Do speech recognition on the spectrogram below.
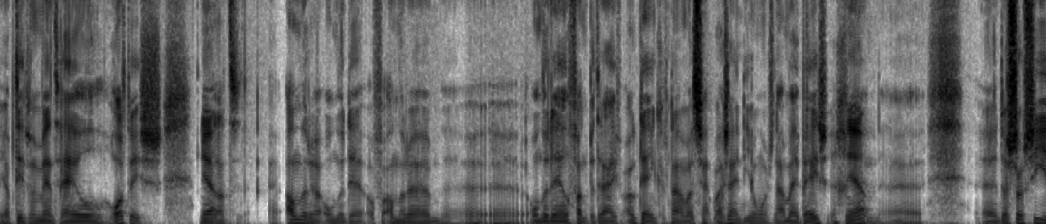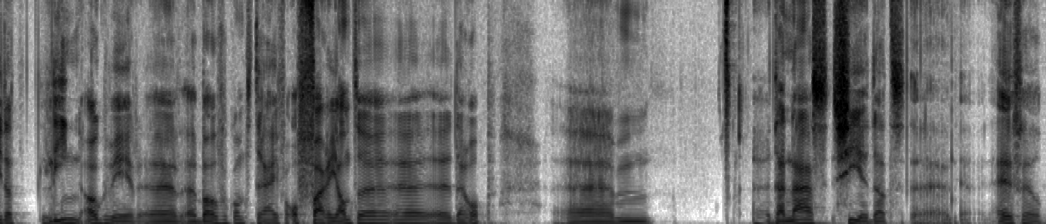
ja, op dit moment heel hot is. Ja. Dat andere onderdeel of andere eh, onderdeel van het bedrijf ook denken van nou, wat zijn, waar zijn die jongens nou mee bezig? Ja. En, dus zo zie je dat lean ook weer boven komt te drijven of varianten daarop. Eh, daarnaast zie je dat heel veel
